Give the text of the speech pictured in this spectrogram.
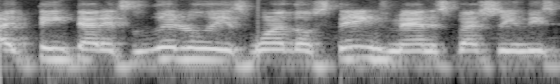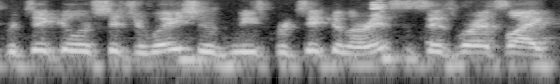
I think that it's literally it's one of those things, man. Especially in these particular situations, in these particular instances, where it's like,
